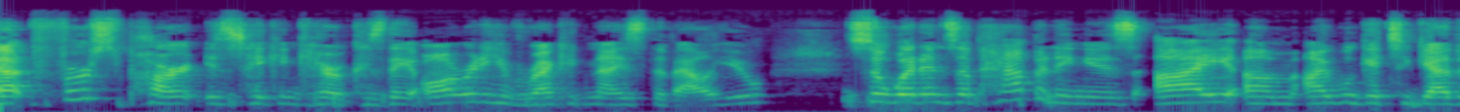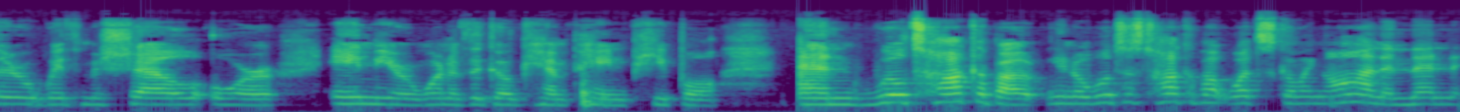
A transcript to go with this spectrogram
that first part is taken care of because they already have recognized the value. So what ends up happening is I um, I will get together with Michelle or Amy or one of the Go Campaign people, and we'll talk about you know we'll just talk about what's going on, and then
